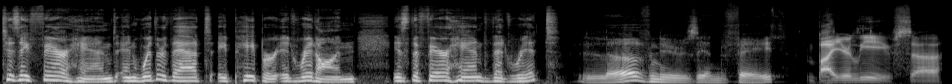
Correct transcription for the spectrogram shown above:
'tis a fair hand, and whither that a paper it writ on, is the fair hand that writ? Love news, in faith. By your leave, sir.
